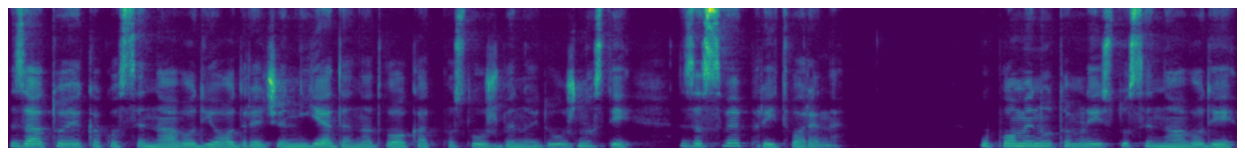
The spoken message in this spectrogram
Zato je, kako se navodi, određen jedan advokat po službenoj dužnosti za sve pritvorene. U pomenutom listu se navodi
